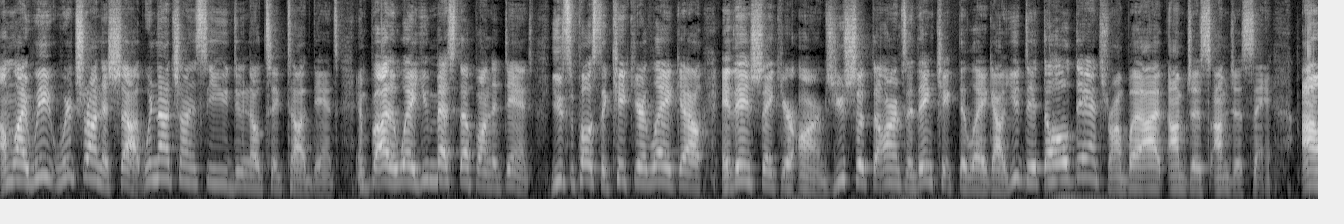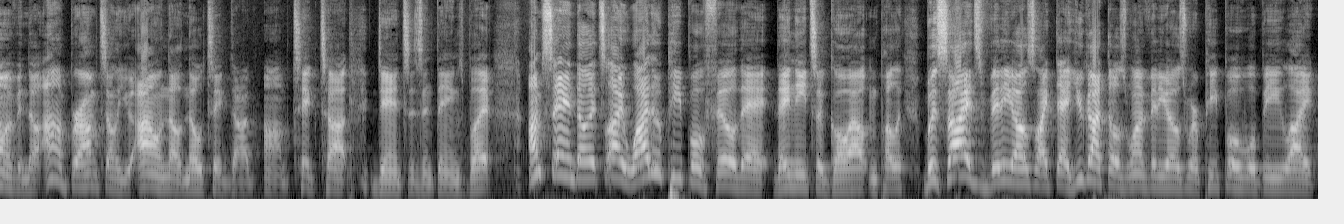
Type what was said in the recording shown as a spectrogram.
I'm like, we we're trying to shop. We're not trying to see you do no TikTok dance. And by the way, you messed up on the dance. You supposed to kick your leg out and then shake your arms. You shook the arms and then kicked the leg out. You did the whole dance wrong. But I, I'm just I'm just saying. I don't even know. I'm bro. I'm telling you, I don't know no TikTok um TikTok dances and things. But I'm saying though, it's like, why do people feel that they need to go out in public? Besides videos like that, you got those one videos where people will be like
